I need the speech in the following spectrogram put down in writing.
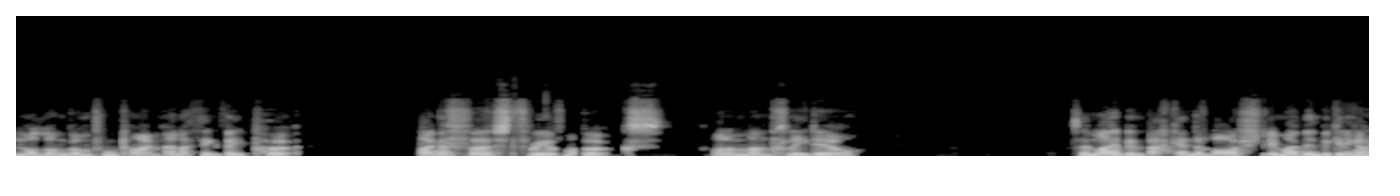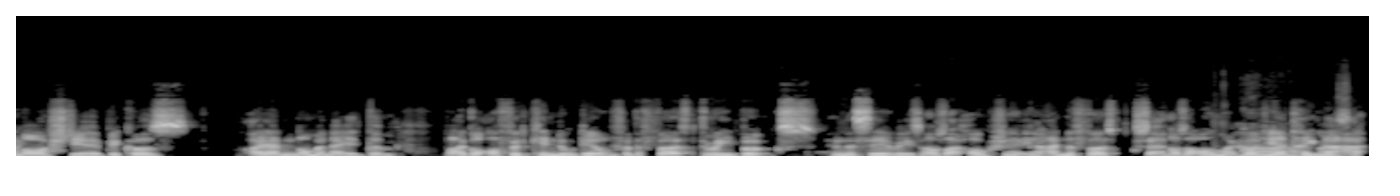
not long gone full time, and I think they put like right. the first three of my books on a monthly deal. So it might have been back end of last. It might have been beginning right. of last year because I hadn't nominated them. But I got offered Kindle deal for the first three books in the series, and I was like, "Oh shit!" Yeah, and the first set, and I was like, "Oh my god, ah, yeah, take nice. that!"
